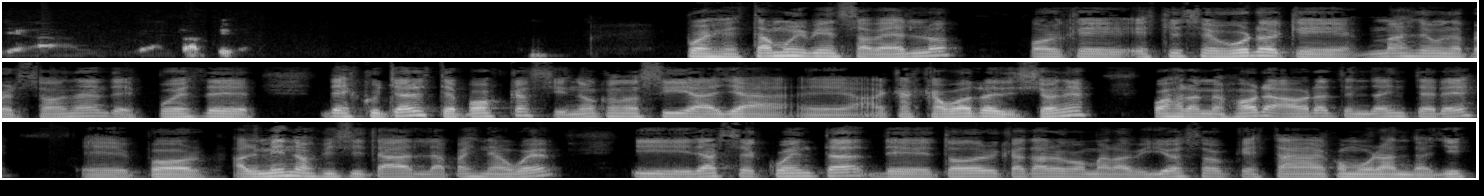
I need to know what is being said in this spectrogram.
llegan, llegan rápido. Pues está muy bien saberlo, porque estoy seguro que más de una persona, después de, de escuchar este podcast, si no conocía ya eh, a Cascabel Ediciones, pues a lo mejor ahora tendrá interés eh, por al menos visitar la página web y darse cuenta de todo el catálogo maravilloso que están acumulando allí.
